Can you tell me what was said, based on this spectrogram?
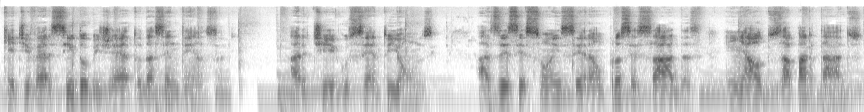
que tiver sido objeto da sentença. Artigo 111. As exceções serão processadas em autos apartados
